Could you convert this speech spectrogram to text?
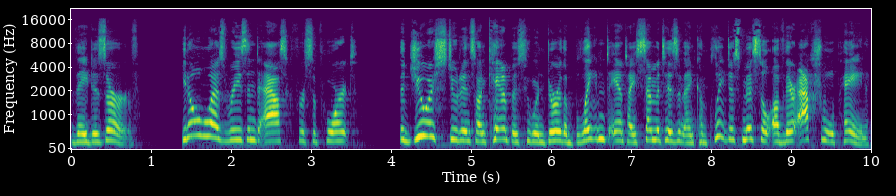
they deserve. You know who has reason to ask for support? The Jewish students on campus who endure the blatant anti Semitism and complete dismissal of their actual pain.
